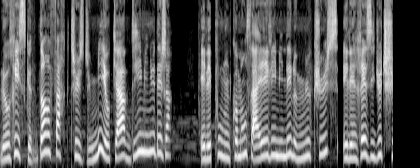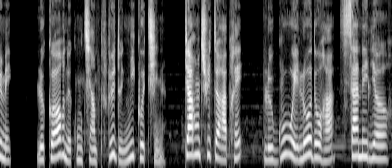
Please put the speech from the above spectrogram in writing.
le risque d'infarctus du myocarde diminue déjà et les poumons commencent à éliminer le mucus et les résidus de fumée. Le corps ne contient plus de nicotine. 48 heures après, le goût et l'odorat s'améliorent.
